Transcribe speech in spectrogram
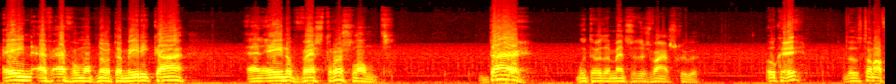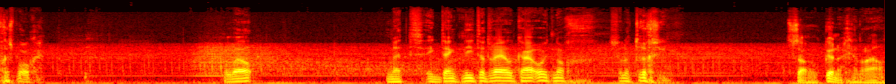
één FF om op Noord-Amerika en één op West-Rusland. Daar moeten we de mensen dus waarschuwen. Oké, dat is dan afgesproken. Hoewel, met, ik denk niet dat wij elkaar ooit nog zullen terugzien. Het zou kunnen, generaal.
